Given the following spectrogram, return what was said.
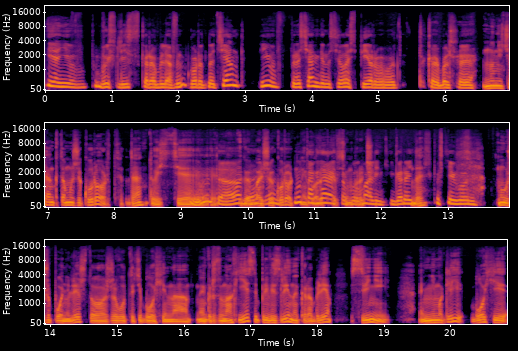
И они вышли из корабля в город Начанг, и в Начанге началась первая вот такая большая... Ну, Ничанг к тому же курорт, да? То есть э, Ну, да, да, большой да. курортный Ну, тогда город, это был прочему. маленький городишко в те годы. Мы уже поняли, что живут эти блохи на грызунах. Если привезли на корабле свиней, не могли блохи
